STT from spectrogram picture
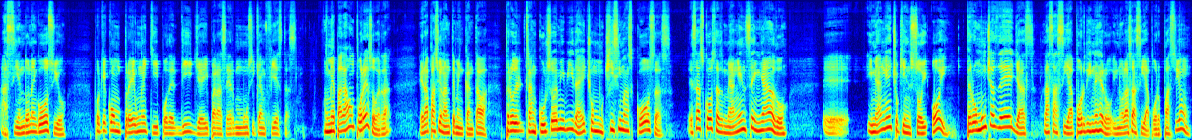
haciendo negocio porque compré un equipo de DJ para hacer música en fiestas. Y me pagaban por eso, ¿verdad? Era apasionante, me encantaba. Pero del transcurso de mi vida he hecho muchísimas cosas esas cosas me han enseñado eh, y me han hecho quien soy hoy. Pero muchas de ellas las hacía por dinero y no las hacía por pasión.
